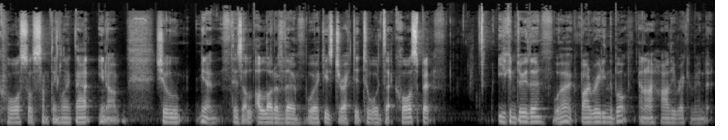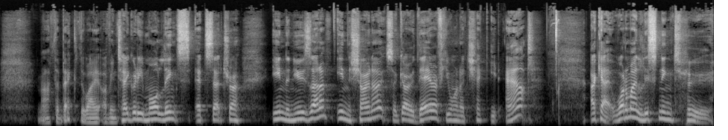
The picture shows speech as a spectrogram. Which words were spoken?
course or something like that. You know, she'll, you know, there's a, a lot of the work is directed towards that course, but you can do the work by reading the book, and I highly recommend it. Martha Beck, The Way of Integrity. More links, etc., in the newsletter, in the show notes. So go there if you want to check it out. Okay, what am I listening to?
